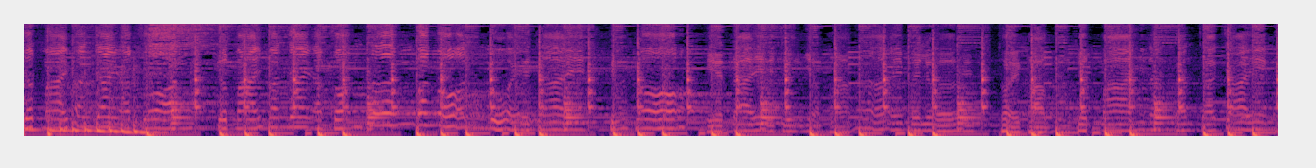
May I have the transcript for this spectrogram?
จดหมายบรรยายอักษร จดหมายบรรยายอักษรเพิ่งบังอ่อนด้วยใจ ถึงเพราเหตุใดจึงเงียบหายไปเลยถ้อยคำจดหมายนั้นกันจากใจค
